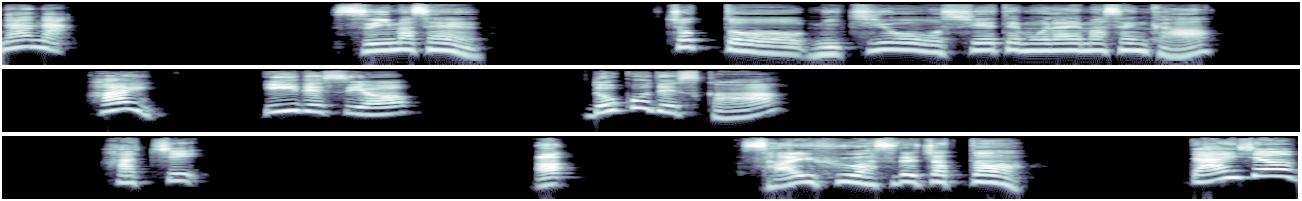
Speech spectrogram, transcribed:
7すいません。ちょっと道を教えてもらえませんか？はい、いいですよ。どこですか ?8、あ、財布忘れちゃった。大丈夫。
